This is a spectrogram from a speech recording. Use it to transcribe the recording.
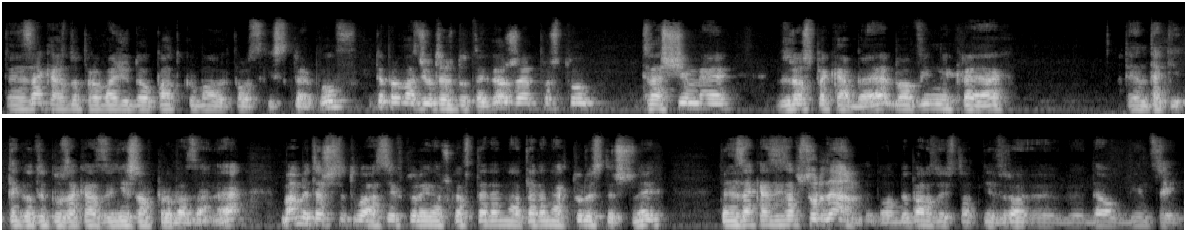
ten zakaz doprowadził do upadku małych polskich sklepów i doprowadził też do tego, że po prostu tracimy wzrost PKB, bo w innych krajach ten, taki, tego typu zakazy nie są wprowadzane. Mamy też sytuację, w której na przykład teren, na terenach turystycznych ten zakaz jest absurdalny, bo on by bardzo istotnie dał więcej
